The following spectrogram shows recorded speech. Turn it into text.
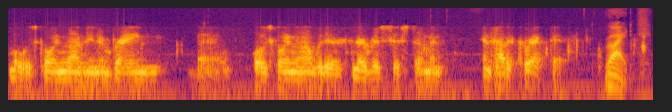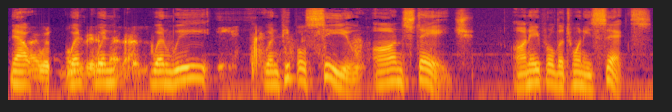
what was going on in her brain, uh, what was going on with her nervous system, and, and how to correct it. Right now, when when when we when people see you on stage on April the twenty sixth,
